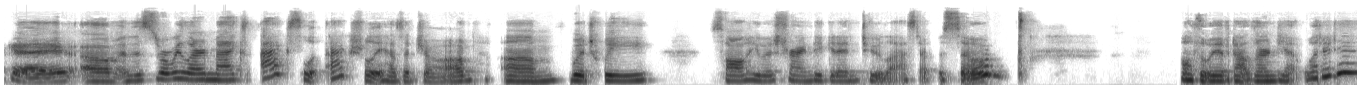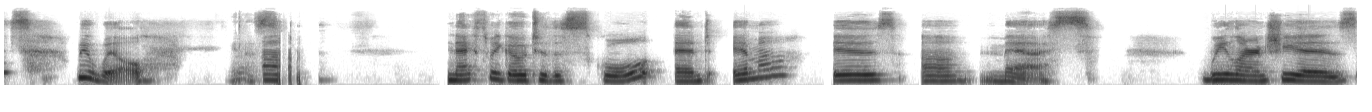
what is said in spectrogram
okay um and this is where we learn max actually actually has a job um which we saw he was trying to get into last episode although we have not learned yet what it is. We will. Yes. Um, next we go to the school and emma is a mess. We learn she has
